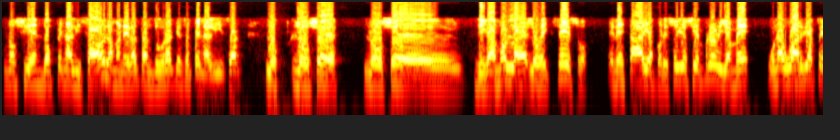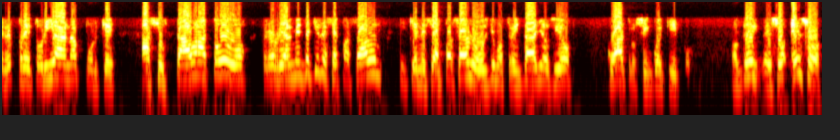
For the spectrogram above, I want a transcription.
no siendo penalizado de la manera tan dura que se penalizan los los eh, los eh, digamos la, los excesos en esta área. Por eso yo siempre lo llamé una guardia pretoriana porque asustaba a todos pero realmente quienes se pasaban y quienes se han pasado en los últimos 30 años han sido cuatro o cinco equipos ¿ok? eso eso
